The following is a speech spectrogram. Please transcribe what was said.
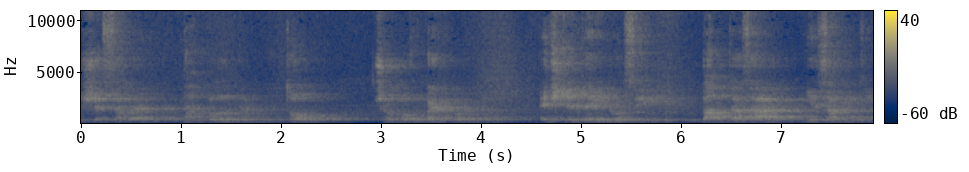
že sa len naplňa to, čo Boh predpovedal. Ešte tej noci Baltazár je zabitý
